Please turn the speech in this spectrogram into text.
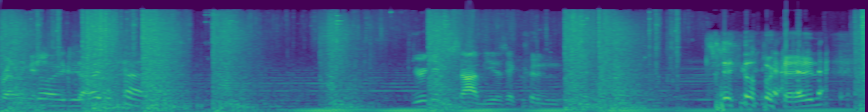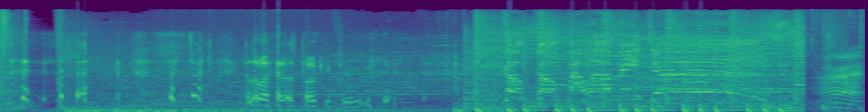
Friendly mission sorry, dude. I just had. You were getting shot, but you just like, couldn't. little head. A little head was poking through. Go go Power Rangers! Alright.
